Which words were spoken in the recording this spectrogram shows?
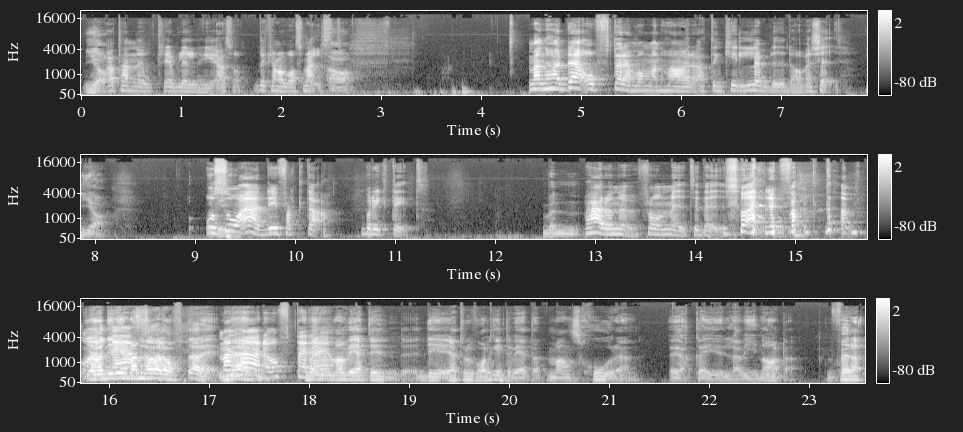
Ja. att han är otrevlig eller alltså, det kan vara vad som helst. Ja. Man hör det oftare än vad man hör att en kille blir det av en tjej. Ja. Och Det- så är det i fakta. På riktigt. Men Här och nu, från mig till dig, så är det fakta på Ja, det är det man så. hör oftare. Man men, hör det oftare Men man vet ju, det, jag tror folk inte vet att mansjouren ökar ju lavinartat. För att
